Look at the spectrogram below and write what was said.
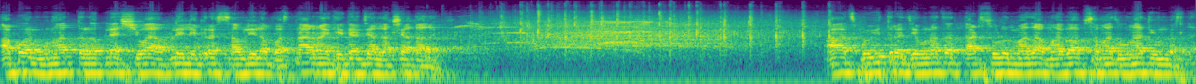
आपण उन्हात तळपल्याशिवाय आपले लेकरं सावलीला बसणार नाहीत हे त्यांच्या लक्षात आलं आज पवित्र जेवणाचा ताट सोडून माझा मायबाप समाज उन्हात येऊन बसला.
